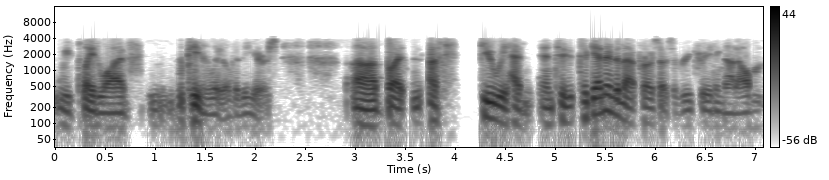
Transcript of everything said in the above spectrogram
we've played live repeatedly over the years, uh, but a few we hadn't. And to to get into that process of recreating that album,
